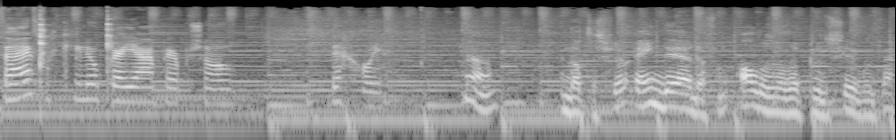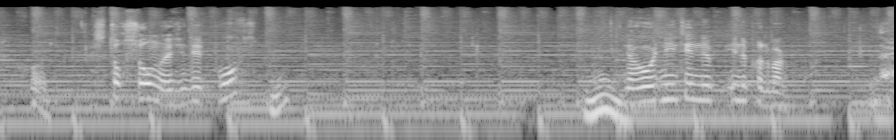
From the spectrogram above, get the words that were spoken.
50 kilo per jaar per persoon weggooien. ja. En dat is veel. Een derde van alles wat we produceren wordt weggegooid. Dat is toch zonde als je dit proeft? Mm. Dat hoort niet in de, in de prullenbak. Nee.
